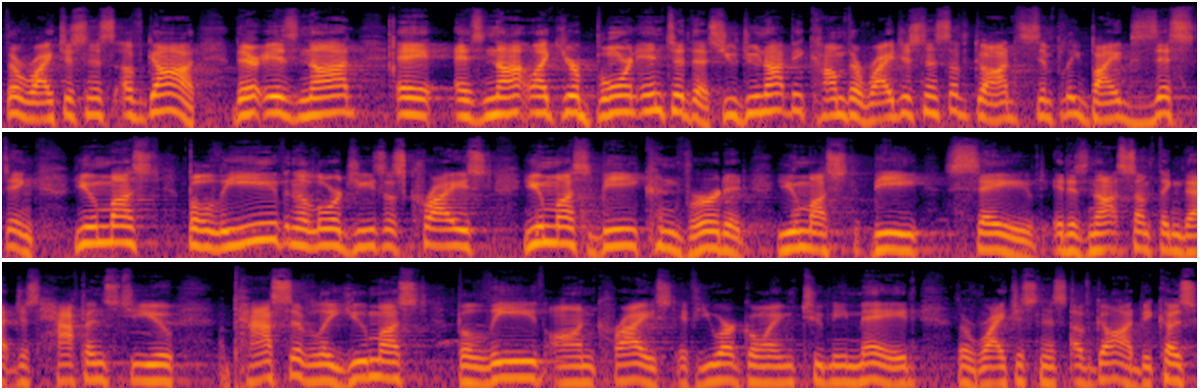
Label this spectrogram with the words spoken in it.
the righteousness of God. There is not a, it's not like you're born into this. You do not become the righteousness of God simply by existing. You must believe in the Lord Jesus Christ. You must be converted. You must be saved. It is not something that just just happens to you passively. You must believe on Christ if you are going to be made the righteousness of God, because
